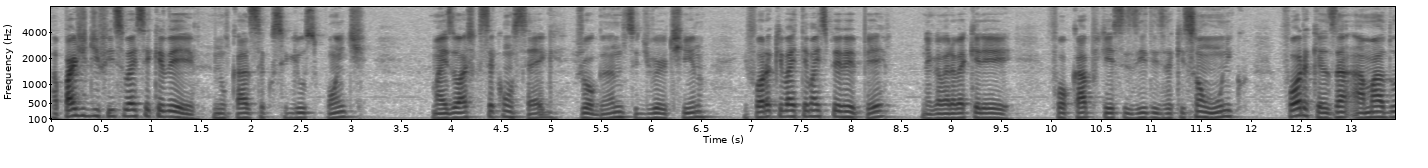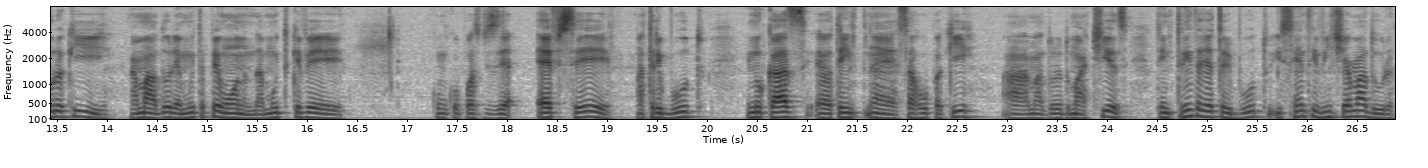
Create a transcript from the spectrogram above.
A parte difícil vai ser, quer ver, no caso você conseguir os points, mas eu acho que você consegue, jogando, se divertindo, e fora que vai ter mais PVP, né, a galera vai querer focar porque esses itens aqui são únicos, fora que a armadura a armadura é muita pelona, dá muito que ver, como que eu posso dizer, FC, atributo, e no caso, eu tenho é, essa roupa aqui, a armadura do Matias, tem 30 de atributo e 120 de armadura.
